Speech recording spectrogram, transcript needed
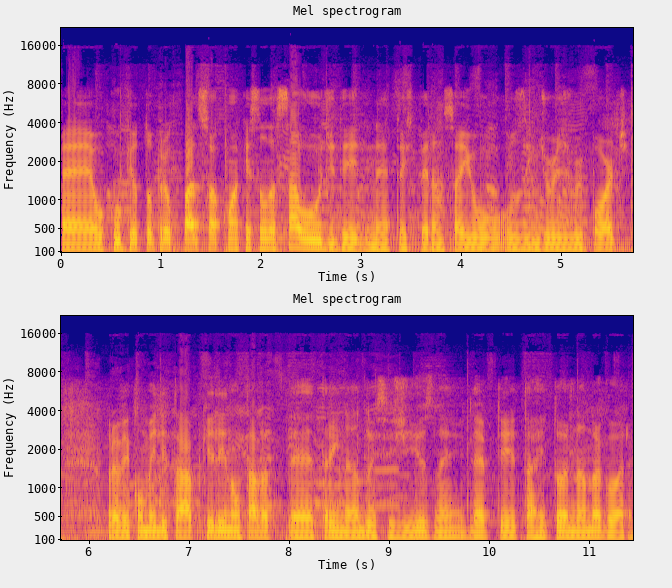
É, o Cook eu tô preocupado só com a questão da saúde dele, né? Tô esperando sair o, os injuries report para ver como ele tá, porque ele não tava é, treinando esses dias, né? Ele deve ter tá retornando agora.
